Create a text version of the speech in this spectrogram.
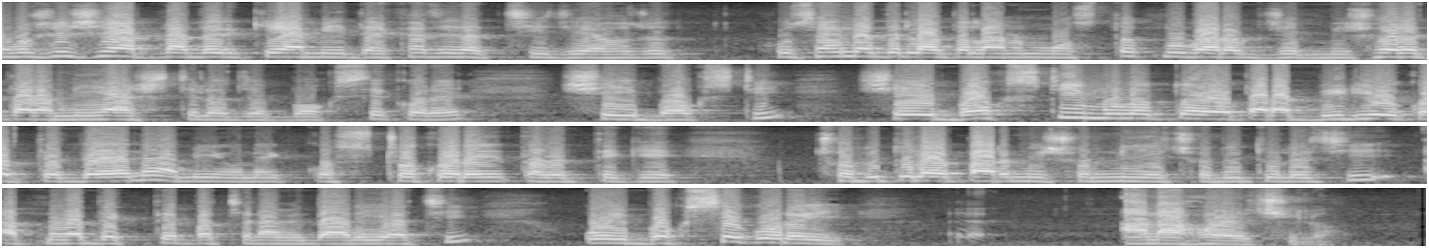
অবশেষে আপনাদেরকে আমি দেখাতে যাচ্ছি যে হজরত হুসাইন আদিল্লাহ তালার মস্তক মুবারক যে মিশরে তারা নিয়ে আসছিল যে বক্সে করে, সেই বক্সটি সেই বক্সটি মূলত তারা ভিডিও করতে দেয় না। আমি অনেক কষ্ট করে তাদের থেকে ছবি তোলার পারমিশন নিয়ে ছবি তুলেছি। আপনারা দেখতে পাচ্ছেন আমি দাঁড়িয়ে আছি। ওই বক্সে করেই আনা হয়েছিল।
